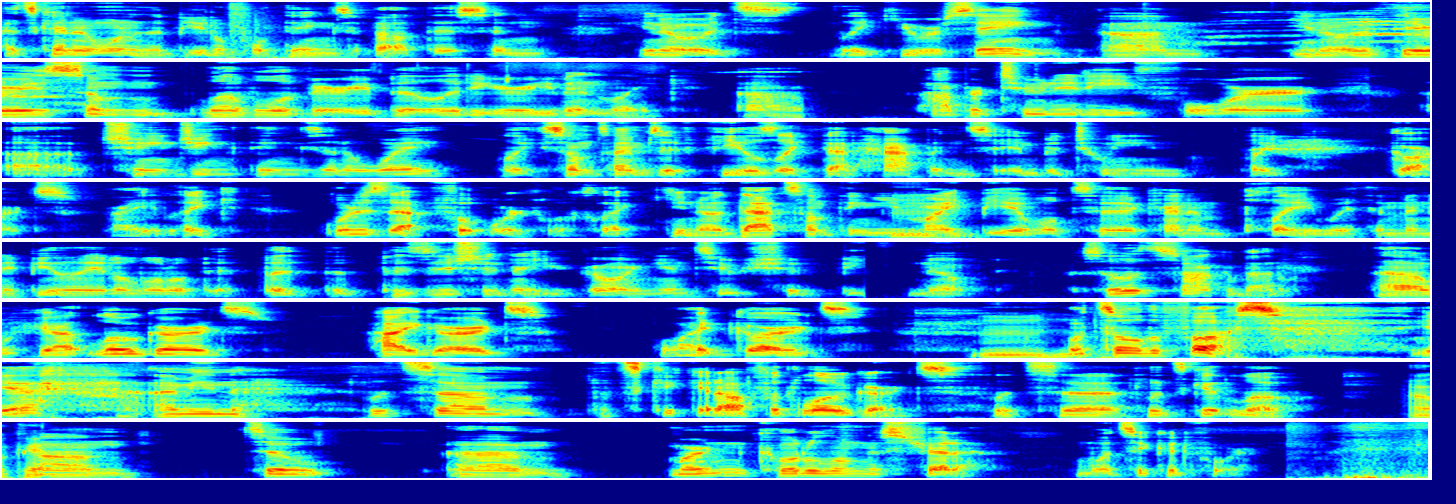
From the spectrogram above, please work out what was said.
that's kind of one of the beautiful things about this and you know, it's like you were saying, um, you know, if there is some level of variability or even like um, opportunity for uh, changing things in a way. Like sometimes it feels like that happens in between like guards, right? Like what does that footwork look like? You know, that's something you Mm. might be able to kind of play with and manipulate a little bit, but the position that you're going into should be known. So let's talk about them. Uh, we've got low guards, high guards, wide guards. Mhm. What's all the fuss? Yeah, I mean, let's um let's kick it off with low guards. Let's uh let's get low. Okay. Um, so um, Martin Codalunga Stretta. What's it good for?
